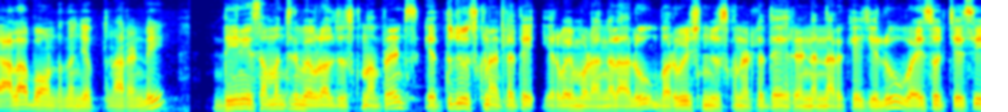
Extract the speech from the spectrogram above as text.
చాలా బాగుంటుందని చెప్తున్నారండి. దీనికి సంబంధించిన వివరాలు చూసుకుందాం ఫ్రెండ్స్. ఎత్తు చూసుకున్నట్లయితే ఇరవై మూడు అంగళాలు బరువేషన్ చూసుకున్నట్లయితే రెండున్నర కేజీలు. వయసు వచ్చేసి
